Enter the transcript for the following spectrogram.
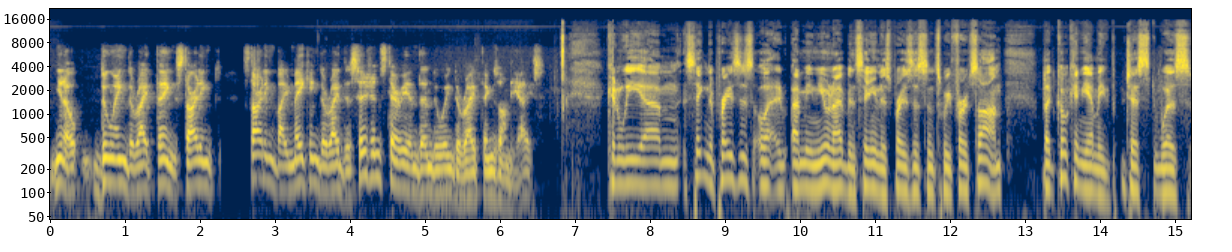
you know doing the right thing, starting starting by making the right decisions, Terry, and then doing the right things on the ice. Can we um, sing the praises? I mean, you and I have been singing his praises since we first saw him, but Kotkaniemi just was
